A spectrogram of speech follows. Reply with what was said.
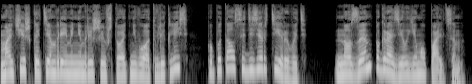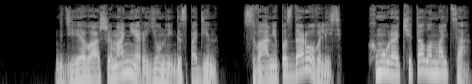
Мальчишка, тем временем решив, что от него отвлеклись, попытался дезертировать, но Зен погрозил ему пальцем. «Где ваши манеры, юный господин? С вами поздоровались!» — хмуро отчитал он мальца.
